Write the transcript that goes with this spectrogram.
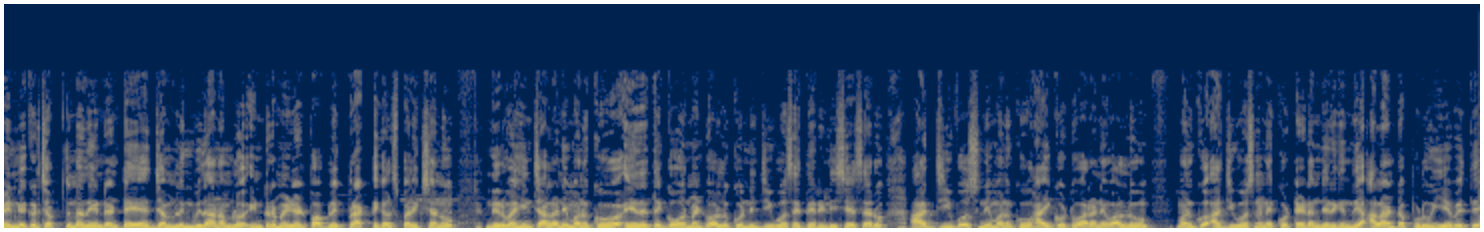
మెయిన్గా ఇక్కడ చెప్తున్నది ఏంటంటే జంబ్లింగ్ విధానంలో ఇంటర్మీడియట్ పబ్లిక్ ప్రాక్టికల్స్ పరీక్షను నిర్వహించాలని మనకు ఏదైతే గవర్నమెంట్ వాళ్ళు కొన్ని జీవోస్ అయితే రిలీజ్ చేశారు ఆ జీవోస్ని మనకు హైకోర్టు అనే వాళ్ళు మనకు ఆ జీవోస్ని అనేది కొట్టేయడం జరిగింది. అలాంటప్పుడు ఏవైతే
